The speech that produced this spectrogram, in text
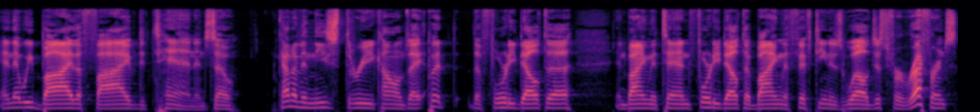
and then we buy the 5 to 10. And so kind of in these three columns I put the 40 delta and buying the 10, 40 delta buying the 15 as well just for reference.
